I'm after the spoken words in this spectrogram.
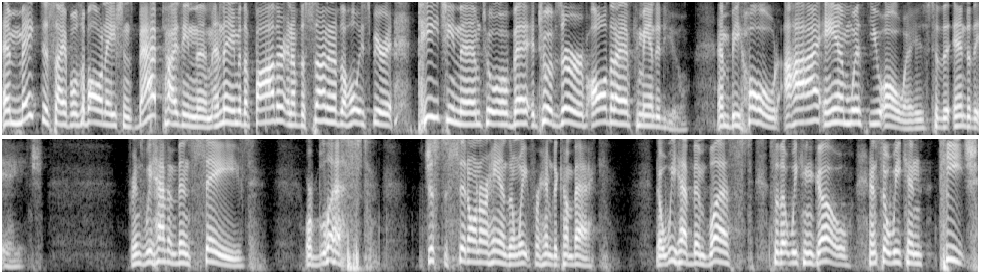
and make disciples of all nations, baptizing them in the name of the Father and of the Son and of the Holy Spirit, teaching them to, obey, to observe all that I have commanded you. And behold, I am with you always to the end of the age. Friends, we haven't been saved or blessed just to sit on our hands and wait for Him to come back. No, we have been blessed so that we can go and so we can teach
